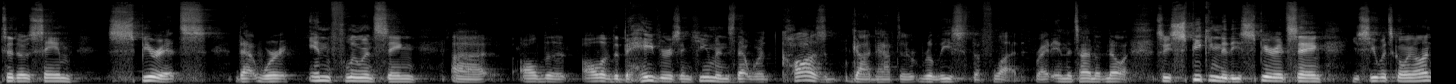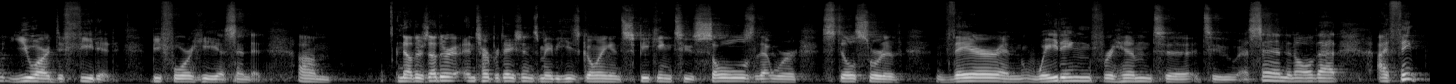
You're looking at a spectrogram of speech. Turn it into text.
to those same spirits that were influencing. Uh, all the all of the behaviors in humans that would cause God to have to release the flood, right, in the time of Noah. So he's speaking to these spirits saying, You see what's going on? You are defeated before he ascended. Um, now, there's other interpretations. Maybe he's going and speaking to souls that were still sort of there and waiting for him to, to ascend and all of that. I think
